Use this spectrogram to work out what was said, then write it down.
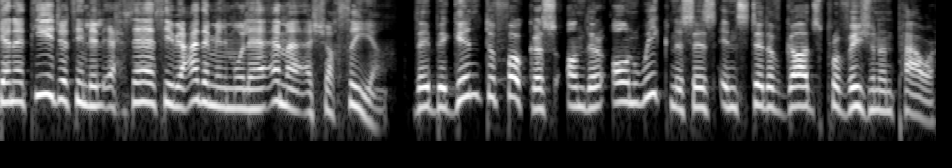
كنتيجة للإحساس بعدم الملائمة الشخصية They begin to focus on their own weaknesses instead of God's provision and power.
